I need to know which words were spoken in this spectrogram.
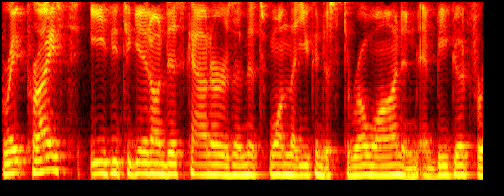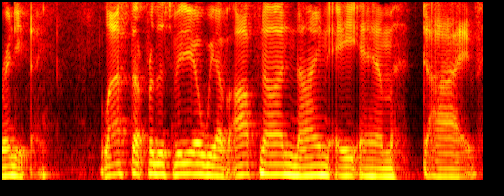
Great price, easy to get on discounters, and it's one that you can just throw on and, and be good for anything. Last up for this video, we have Afnan 9am Dive.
